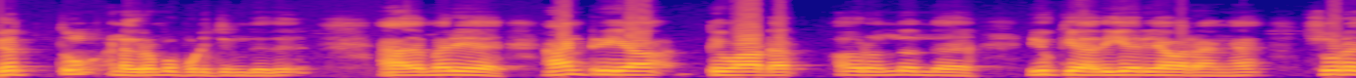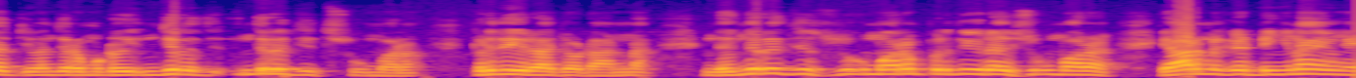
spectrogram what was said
கத்தும் எனக்கு ரொம்ப பிடிச்சிருந்தது. அது மாதிரி ஆண்ட்ரியா டிவாடர் அவர் வந்து அந்த யூகே அதிகாரியாக வராங்க. சூரஜ் வஞ்சரமுடு இந்திரஜி இந்திரஜித் சுகுமாரன் பிருத்திவிராஜோட அண்ணன். இந்த இந்திரஜித் சுகுமாரன் பிருத்திவிராஜ் சுகுமாரன் யாருன்னு கேட்டிங்கன்னா இவங்க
